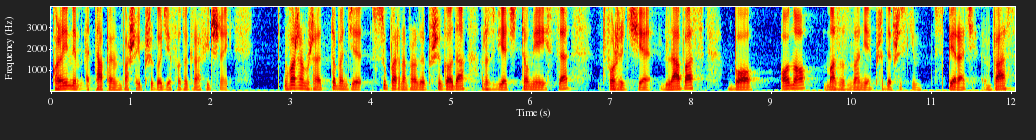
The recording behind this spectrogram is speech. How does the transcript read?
kolejnym etapem w Waszej przygodzie fotograficznej. Uważam, że to będzie super naprawdę przygoda rozwijać to miejsce, tworzyć je dla Was, bo ono ma za zadanie przede wszystkim wspierać Was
